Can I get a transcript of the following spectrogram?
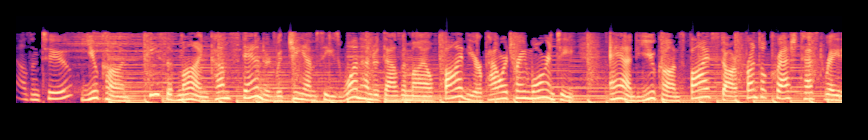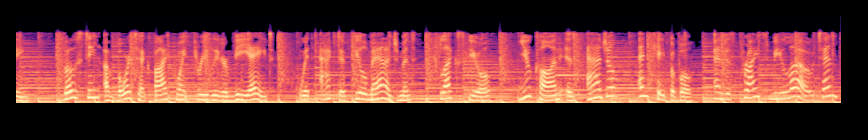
2002 Yukon. Peace of mind comes standard with GMC's 100,000-mile, five-year powertrain warranty and Yukon's five-star frontal crash test rating. Boasting a Vortec 5.3-liter V8 with active fuel management, flex fuel, Yukon is agile and capable and is priced below $10,000.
